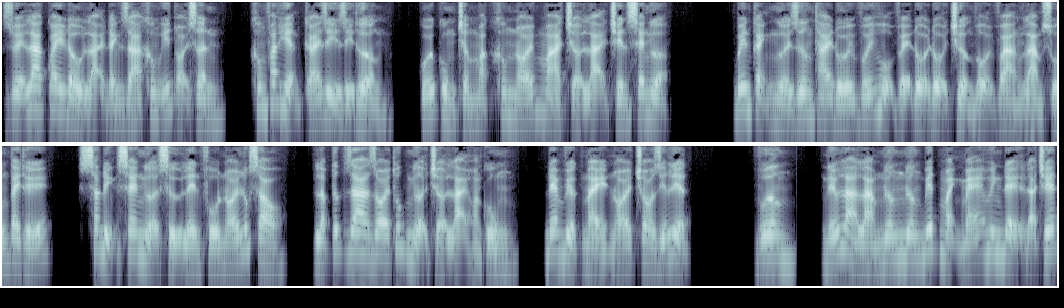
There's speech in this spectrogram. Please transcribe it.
Duệ La quay đầu lại đánh giá không ít ỏi sân, không phát hiện cái gì dị thường, cuối cùng trầm mặc không nói mà trở lại trên xe ngựa. Bên cạnh người Dương Thái đối với hộ vệ đội đội trưởng đội vàng làm xuống tay thế, xác định xe ngựa xử lên phố nói lúc sau, lập tức ra roi thúc ngựa trở lại hoàng cung, đem việc này nói cho diễn liệt. Vương, nếu là làm nương nương biết mạnh mẽ huynh đệ đã chết,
